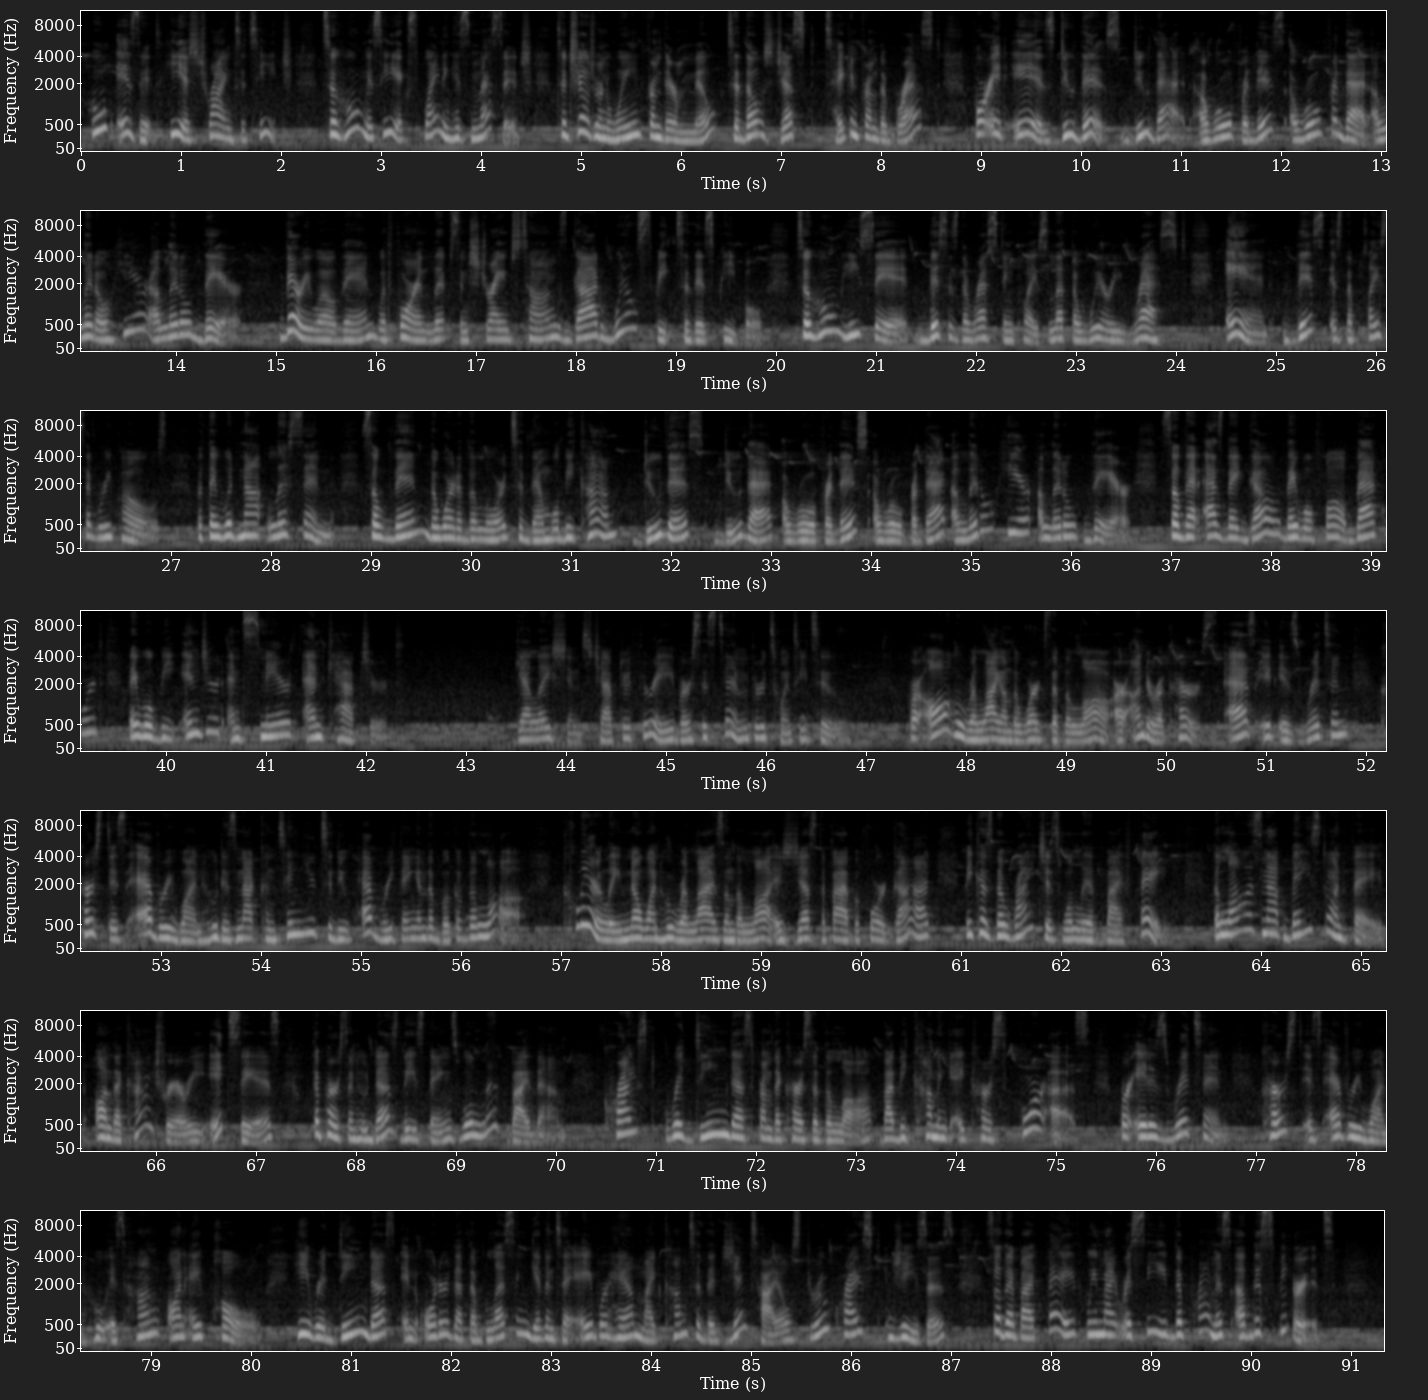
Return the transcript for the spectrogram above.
Who is it he is trying to teach? To whom is he explaining his message? To children weaned from their milk? To those just taken from the breast? For it is do this, do that, a rule for this, a rule for that, a little here, a little there. Very well, then, with foreign lips and strange tongues, God will speak to this people, to whom he said, This is the resting place, let the weary rest, and this is the place of repose. But they would not listen. So then the word of the Lord to them will become, Do this, do that, a rule for this, a rule for that, a little here, a little there, so that as they go, they will fall backward, they will be injured and snared and captured. Galatians chapter 3 verses 10 through 22. For all who rely on the works of the law are under a curse, as it is written, Cursed is everyone who does not continue to do everything in the book of the law. Clearly, no one who relies on the law is justified before God, because the righteous will live by faith. The law is not based on faith. On the contrary, it says, The person who does these things will live by them. Christ redeemed us from the curse of the law by becoming a curse for us. For it is written, Cursed is everyone who is hung on a pole. He redeemed us in order that the blessing given to Abraham might come to the Gentiles through Christ Jesus, so that by faith we might receive the promise of the Spirit.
